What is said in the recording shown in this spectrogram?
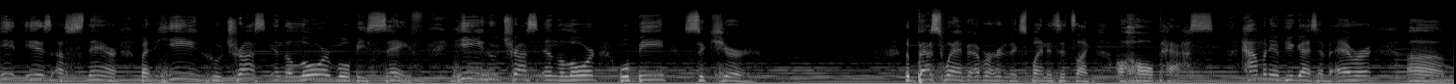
it is a snare. But he who trusts in the Lord will be safe. He who trusts in the Lord will be secure. The best way I've ever heard it explained is it's like a hall pass. How many of you guys have ever um,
